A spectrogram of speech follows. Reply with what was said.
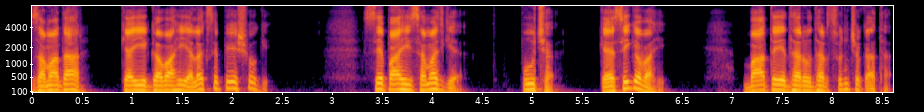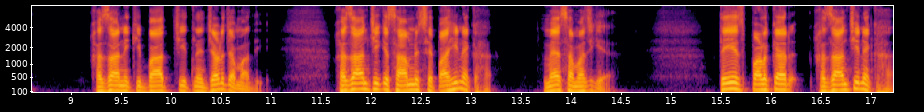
जमादार, क्या ये गवाही अलग से पेश होगी? सिपाही समझ गया। पूछा, कैसी गवाही? बातें इधर उधर सुन चुका था। खजाने की बातचीत ने जड़ जमा दी। खजानची के सामने सिपाही ने कहा, मैं समझ गया। तेज पढ़कर खजानची ने कहा,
